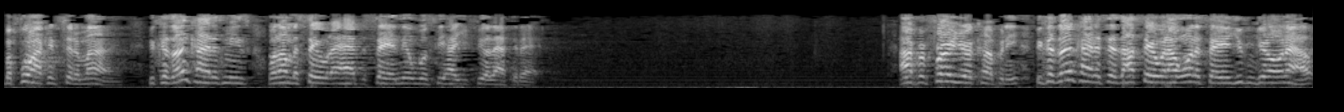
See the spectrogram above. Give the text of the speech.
before I consider mine. Because unkindness means, well, I'm going to say what I have to say and then we'll see how you feel after that. I prefer your company because unkindness says I'll say what I want to say and you can get on out.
